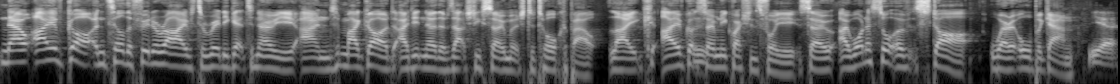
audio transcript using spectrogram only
Now, I have got until the food arrives to really get to know you, and my God, I didn't know there was actually so much to talk about. Like, I've got so many questions for you. So, I want to sort of start where it all began. Yeah.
